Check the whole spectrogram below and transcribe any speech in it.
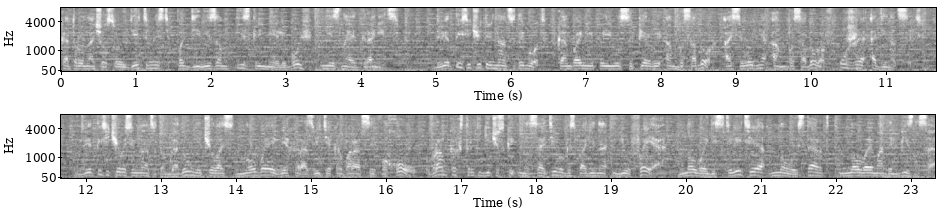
который начал свою деятельность под девизом «Искренняя любовь не знает границ». 2013 год. В компании появился первый амбассадор, а сегодня амбассадоров уже 11. В 2018 году началась новая веха развития корпорации Фохоу в рамках стратегической инициативы господина Юфея «Новое десятилетие, новый старт, новая модель бизнеса».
